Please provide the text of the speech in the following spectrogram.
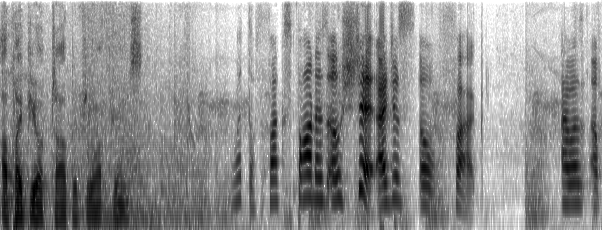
I'll pipe you up top if you want dreams. What the fuck spawn is? Oh shit! I just. Oh fuck. I was oh. up.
